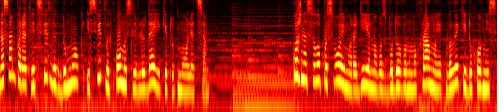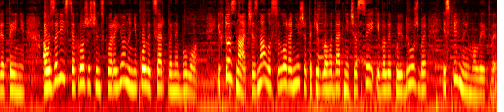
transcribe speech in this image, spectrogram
Насамперед від світлих думок і світлих помислів людей, які тут моляться. Кожне село по-своєму радіє новозбудованому храму як великій духовній святині, а у залістях Рожичинського району ніколи церкви не було. І хто зна, чи знало село раніше такі благодатні часи і великої дружби, і спільної молитви.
